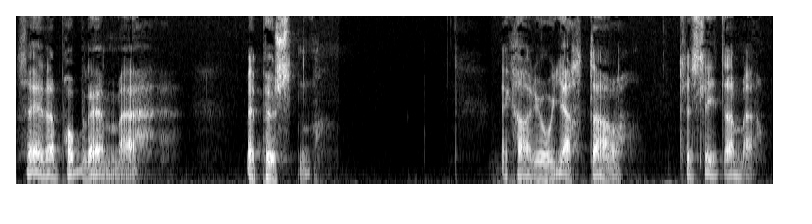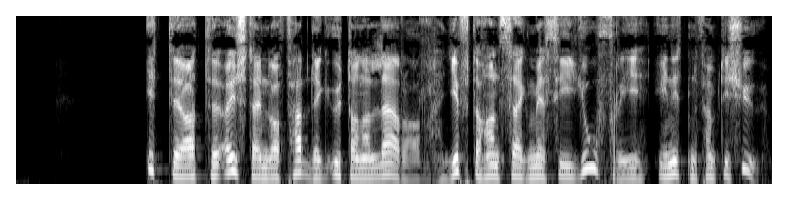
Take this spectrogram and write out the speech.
så er det problem med, med pusten. Jeg har jo hjertet til å slite med. Etter at Øystein var ferdig utdannet lærer, gifta han seg med si Jofri i 1957.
